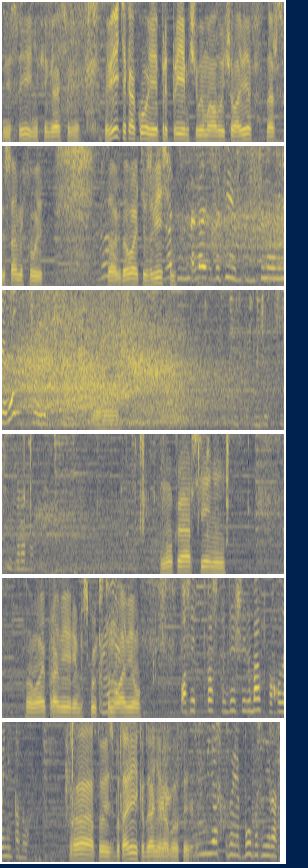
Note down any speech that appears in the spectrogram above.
Весы, нифига себе. Видите, какой предприимчивый молодой человек, даже с весами ходит. Так, давайте взвесим. Зате- Затянул у меня вон человек спереди. Ага. Сейчас часы заработал. Ну-ка, Арсений, давай проверим, сколько ты Нет. наловил. После, после предыдущей рыбалки, походу, не подох. А, то есть батарейка, да, не работает? У меня, ж, когда я был последний раз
